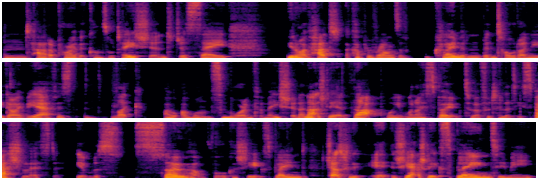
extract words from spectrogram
and had a private consultation to just say, you know, I've had a couple of rounds of Clomid and been told I need IVF. Is like, I, I want some more information. And actually, at that point, when I spoke to a fertility specialist, it was so helpful because she explained, she actually, she actually explained to me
